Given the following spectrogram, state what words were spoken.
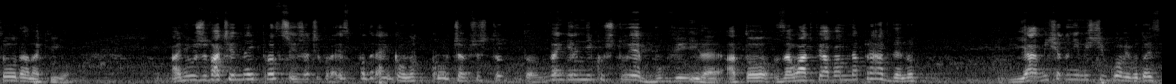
cuda na kiju a nie używacie najprostszej rzeczy, która jest pod ręką. No kurczę, przecież to, to węgiel nie kosztuje Bóg wie ile, a to załatwia Wam naprawdę, no ja, mi się to nie mieści w głowie, bo to jest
